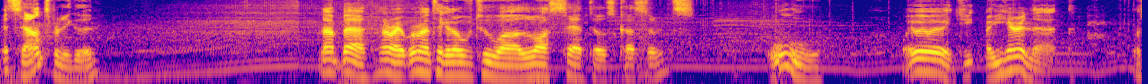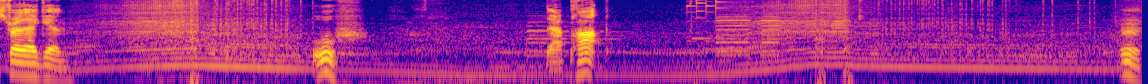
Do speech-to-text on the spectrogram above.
It sounds pretty good. Not bad. Alright, we're going to take it over to uh, Los Santos Customs. Ooh. Wait, wait, wait, wait. Are you hearing that? Let's try that again. Ooh. That pop. Mm.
